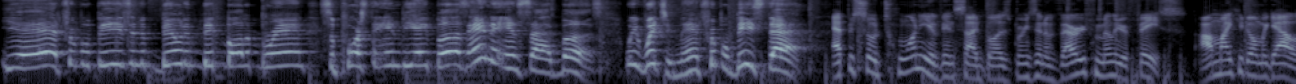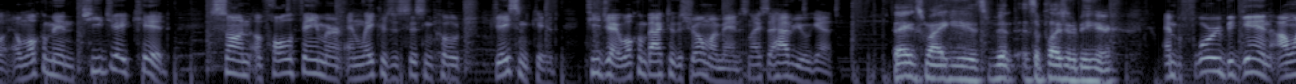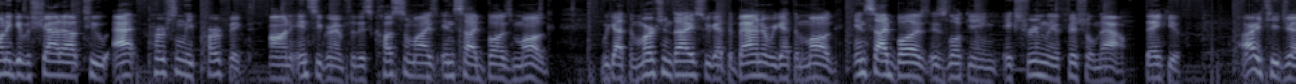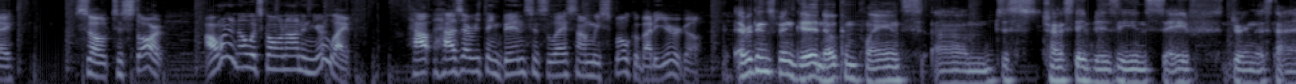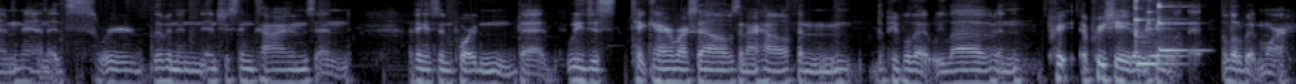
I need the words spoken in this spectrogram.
Yeah, Triple B's in the building, Big Baller Brand supports the NBA buzz and the inside buzz. We with you, man, Triple B style. Episode 20 of Inside Buzz brings in a very familiar face. I'm Mikey Domagala, and welcome in TJ Kidd, son of Hall of Famer and Lakers assistant coach Jason Kidd. TJ, welcome back to the show, my man. It's nice to have you again. Thanks, Mikey. It's been it's a pleasure to be here. And before we begin, I want to give a shout out to at personally perfect on Instagram for this customized Inside Buzz mug. We got the merchandise, we got the banner, we got the mug. Inside Buzz is looking extremely official now. Thank you. All right, TJ. So to start, I want to know what's going on in your life. How how's everything been since the last time we spoke about a year ago? Everything's been good, no complaints. Um, just trying to stay busy and safe during this time, man. It's we're living in interesting times, and I think it's important that we just take care of ourselves and our health and the people that we love, and pre- appreciate everything a little bit more.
